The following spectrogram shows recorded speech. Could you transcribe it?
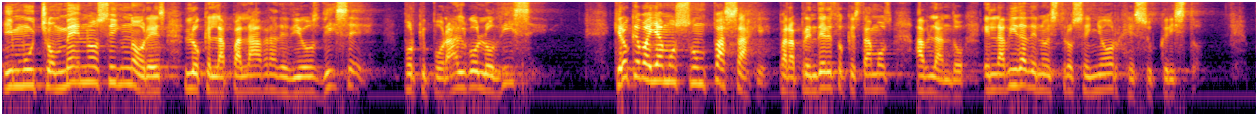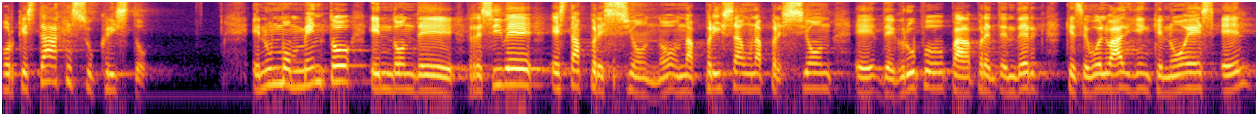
y mucho menos ignores lo que la palabra de Dios dice, porque por algo lo dice. Quiero que vayamos un pasaje para aprender esto que estamos hablando en la vida de nuestro Señor Jesucristo, porque está Jesucristo en un momento en donde recibe esta presión, ¿no? una prisa, una presión eh, de grupo para pretender que se vuelva alguien que no es él.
